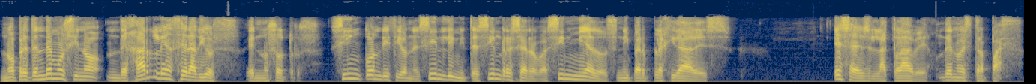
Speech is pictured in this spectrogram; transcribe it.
No pretendemos sino dejarle hacer a Dios en nosotros sin condiciones, sin límites, sin reservas, sin miedos ni perplejidades. Esa es la clave de nuestra paz.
